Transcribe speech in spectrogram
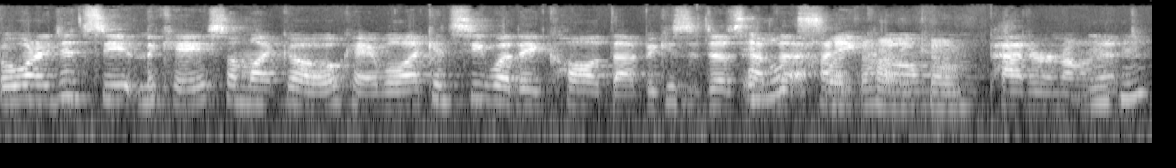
But when I did see it in the case, I'm like, oh, okay. Well, I can see why they call it that because it does It have that looks like honeycomb, honeycomb. pattern on it.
